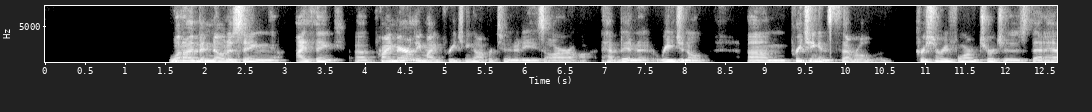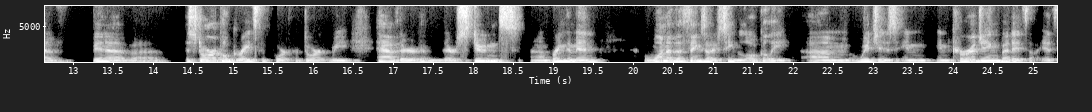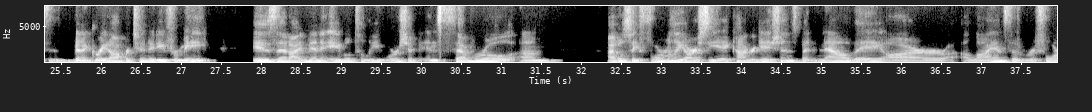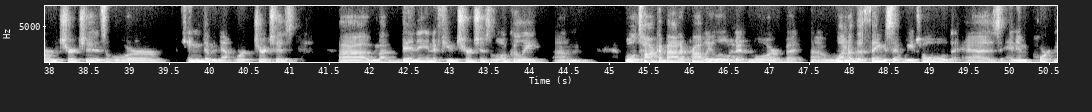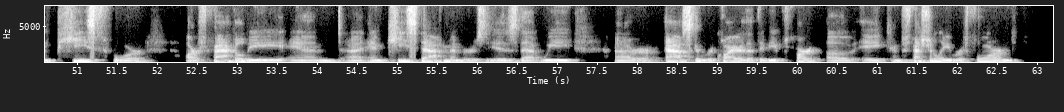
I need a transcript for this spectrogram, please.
what I've been noticing, I think, uh, primarily my preaching opportunities are have been regional. Um, preaching in several Christian Reformed churches that have been of uh, historical great support for Dordt. We have their their students uh, bring them in. One of the things that I've seen locally, um, which is in, encouraging, but it's it's been a great opportunity for me, is that I've been able to lead worship in several, um, I will say formerly RCA congregations, but now they are Alliance of Reformed Churches or Kingdom Network churches. Um, been in a few churches locally. Um, we'll talk about it probably a little bit more, but uh, one of the things that we hold as an important piece for our faculty and uh, and key staff members is that we uh, ask and require that they be part of a confessionally reformed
